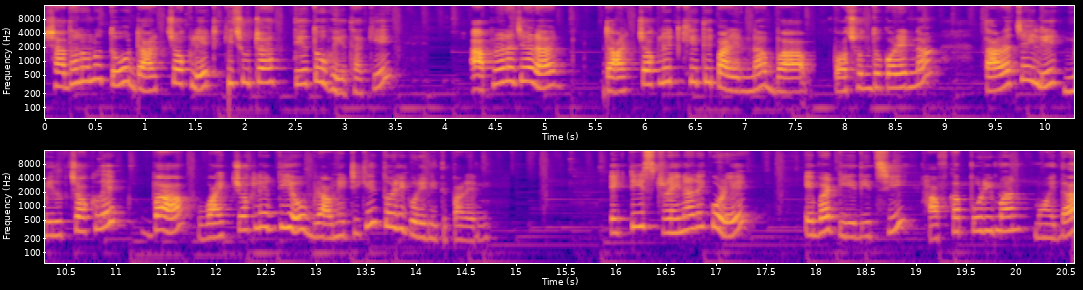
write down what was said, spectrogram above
সাধারণত ডার্ক চকলেট কিছুটা তেতো হয়ে থাকে। আপনারা যারা ডার্ক চকলেট খেতে পারেন না বা পছন্দ করেন না, তারা চাইলে মিল্ক চকলেট বা হোয়াইট চকলেট দিয়েও ব্রাউনিটিকে তৈরি করে নিতে পারেন। একটি স্ট্রেনারে করে এবার দিয়ে দিচ্ছি হাফ কাপ পরিমাণ ময়দা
